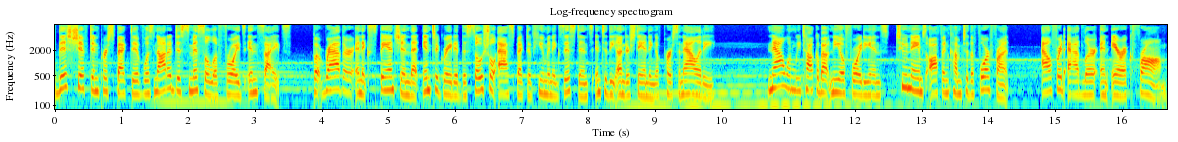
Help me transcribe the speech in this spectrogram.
This shift in perspective was not a dismissal of Freud's insights, but rather an expansion that integrated the social aspect of human existence into the understanding of personality. Now when we talk about Neo-Freudians, two names often come to the forefront, Alfred Adler and Erich Fromm.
